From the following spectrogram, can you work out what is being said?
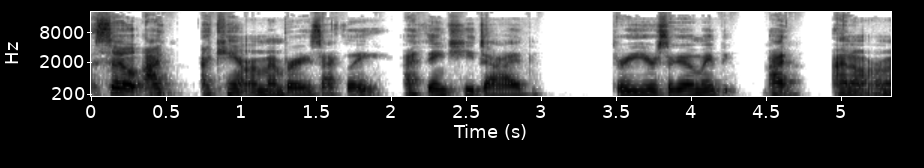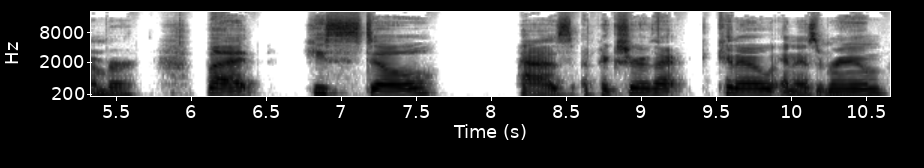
so I I can't remember exactly. I think he died 3 years ago maybe. I I don't remember. But he still has a picture of that kiddo in his mm-hmm. room.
